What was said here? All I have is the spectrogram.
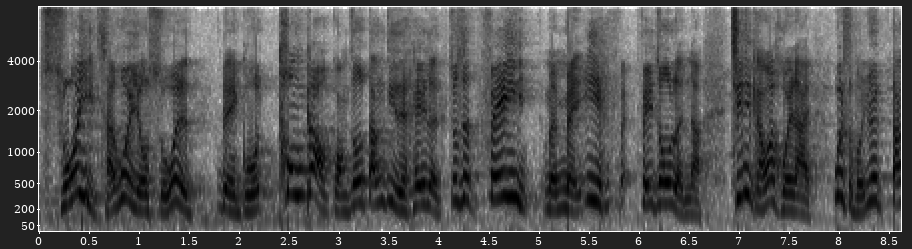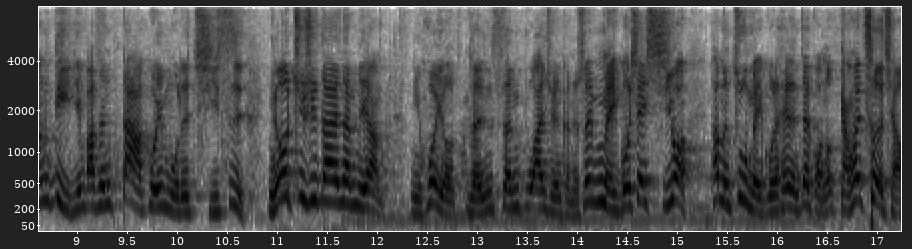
所以才会有所谓的。”美国通告广州当地的黑人，就是非裔美美裔非非洲人呐，请你赶快回来。为什么？因为当地已经发生大大规模的歧视，你要继续待在那边，你会有人身不安全可能。所以美国现在希望他们驻美国的黑人在广东赶快撤侨。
